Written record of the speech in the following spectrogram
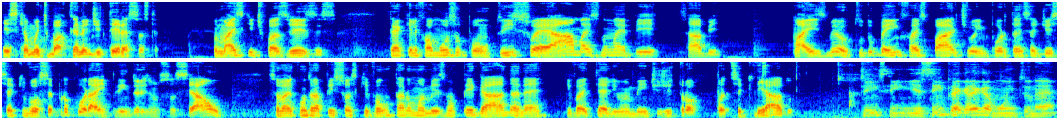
Esse que é muito bacana de ter essas. Por mais que, tipo, às vezes tem aquele famoso ponto, isso é A, mas não é B, sabe? Mas, meu, tudo bem, faz parte. A importância disso é que você procurar empreendedorismo social você vai encontrar pessoas que vão estar numa mesma pegada, né? E vai ter ali um ambiente de troca que pode ser criado. Sim, sim, e sempre agrega muito, né?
